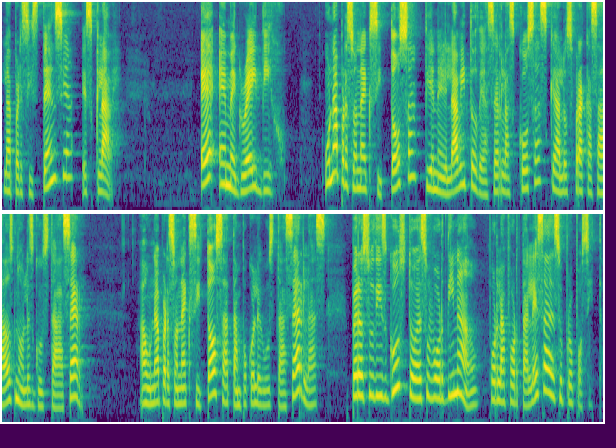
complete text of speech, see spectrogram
la persistencia es clave. E. M. Gray dijo, una persona exitosa tiene el hábito de hacer las cosas que a los fracasados no les gusta hacer. A una persona exitosa tampoco le gusta hacerlas, pero su disgusto es subordinado por la fortaleza de su propósito.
